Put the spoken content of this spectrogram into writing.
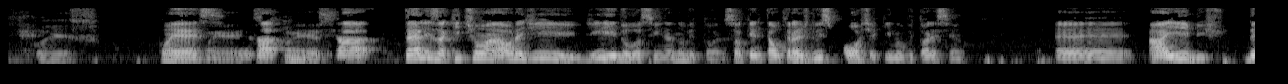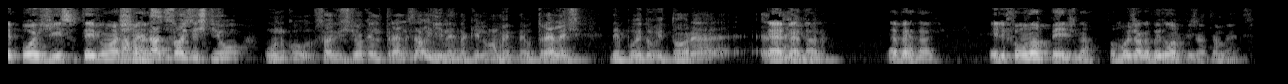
Conheço. Conhece. Conheço, tá, conheço. Tá, Trellis aqui tinha uma aura de, de ídolo, assim, né, no Vitória. Só que ele tá o Trellis do esporte aqui no Vitória esse ano. É, aí, bicho, depois disso teve uma Na chance. Na verdade, só existiu único, só existiu aquele Trellis ali, né? Naquele momento, né? O Trellis, depois do Vitória. É, é terrível, verdade. Né? É verdade. Ele foi um lampejo, né? Famoso jogador de lampejo. Exatamente.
